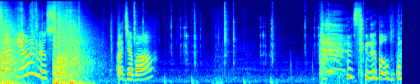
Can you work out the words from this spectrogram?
Sen niye ölmüyorsun? Acaba? Sinir oldum.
